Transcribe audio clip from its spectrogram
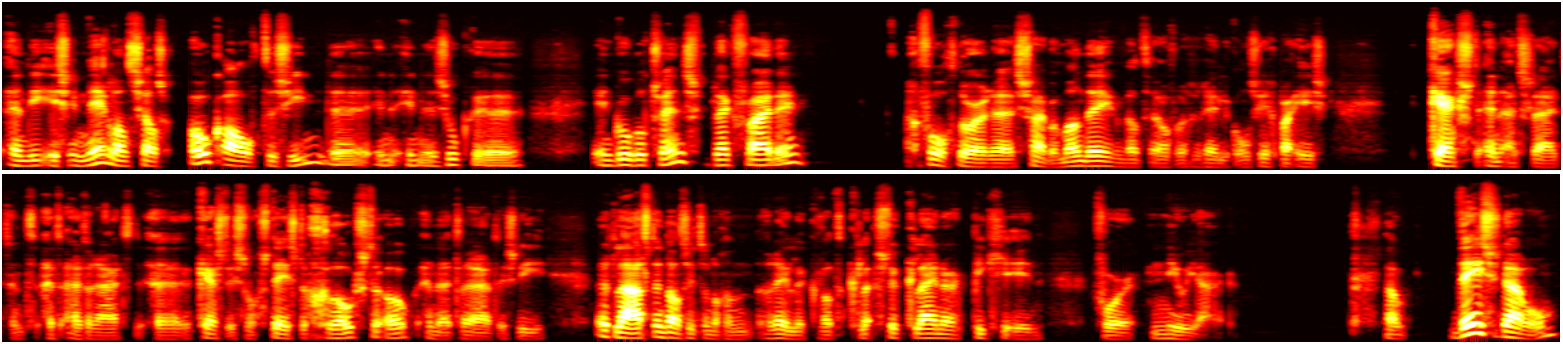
En die is in Nederland zelfs ook al te zien de, in, in de zoek in Google Trends. Black Friday. Gevolgd door Cyber Monday, wat overigens redelijk onzichtbaar is kerst en uitsluitend, uit, uiteraard, uh, kerst is nog steeds de grootste ook. En uiteraard is die het laatste. En dan zit er nog een redelijk wat stuk kleiner piekje in voor nieuwjaar. Nou, wees daarom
